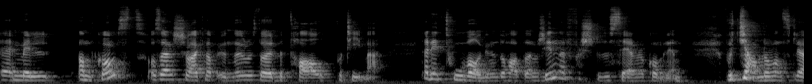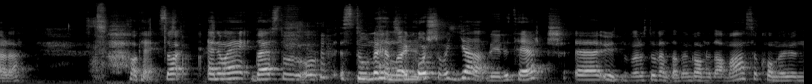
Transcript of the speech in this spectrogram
eh, 'meld ankomst', og så er det en svær knapp under hvor det står 'betal for time'. Det er de to valgene du har på den maskinen. Det er det første du ser når du kommer inn. Hvor jævla vanskelig er det? Ok, så anyway, da jeg sto, og, sto med hendene i kors og var jævlig irritert uh, utenfor og sto og venta på den gamle dama, så kommer hun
